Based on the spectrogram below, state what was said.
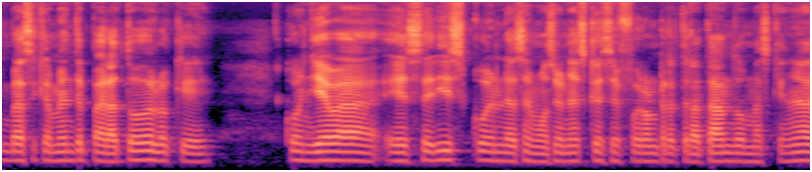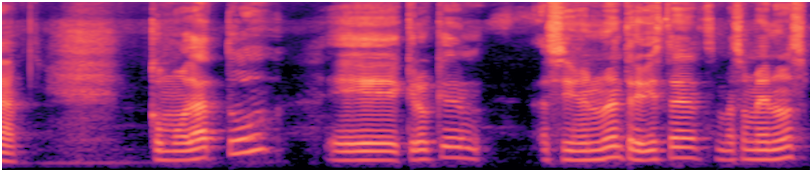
básicamente para todo lo que conlleva ese disco en las emociones que se fueron retratando más que nada. Como dato, eh, creo que así en una entrevista más o menos,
